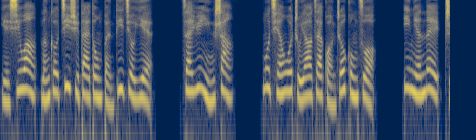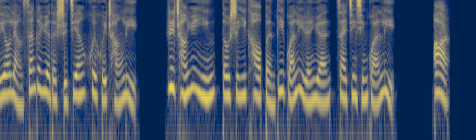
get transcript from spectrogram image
也希望能够继续带动本地就业。在运营上，目前我主要在广州工作，一年内只有两三个月的时间会回厂里，日常运营都是依靠本地管理人员在进行管理。二、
